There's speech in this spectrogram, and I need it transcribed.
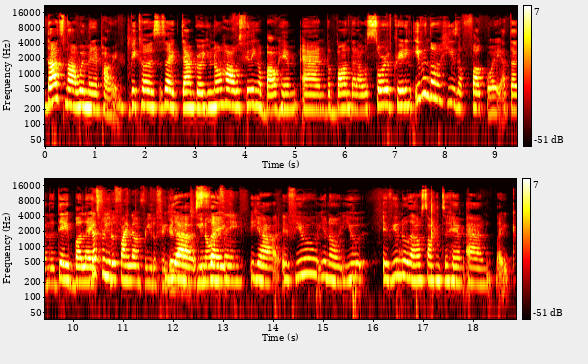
that's not women empowering because it's like, damn girl, you know how I was feeling about him and the bond that I was sort of creating, even though he's a fuck boy at the end of the day. But like, that's for you to find out and for you to figure that Yes, out. You know what I'm like- saying? yeah if you you know you if you knew that i was talking to him and like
